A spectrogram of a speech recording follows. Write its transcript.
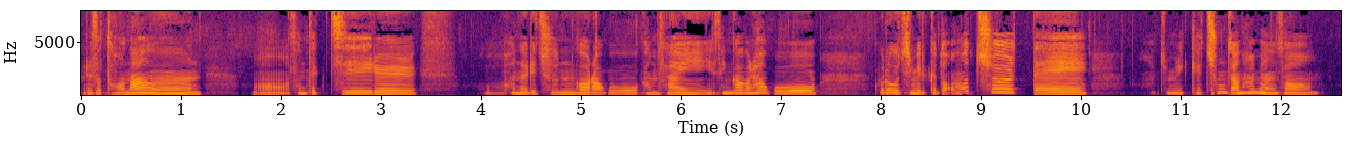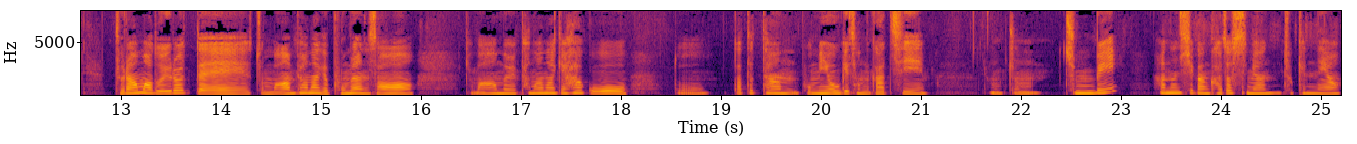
그래서 더 나은 어, 선택지를 어, 하늘이 준 거라고 감사히 생각을 하고 그리고 지금 이렇게 너무 추울 때 좀 이렇게 충전하면서 드라마도 이럴 때 좀 마음 편하게 보면서 마음을 편안하게 하고 또 따뜻한 봄이 오기 전까지 좀 준비하는 시간 가졌으면 좋겠네요.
